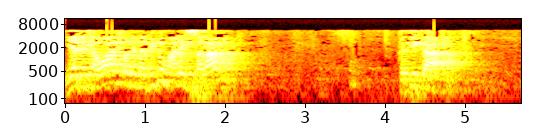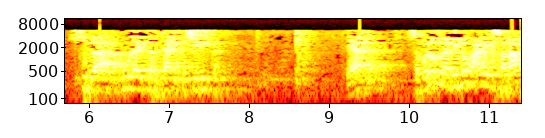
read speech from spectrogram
yang diawali oleh Nabi Nuh alaihissalam ketika sudah mulai terjadi kesyirikan. Ya, sebelum Nabi Nuh alaihissalam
